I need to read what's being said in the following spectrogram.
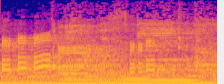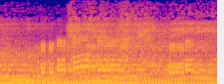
me, oh, promise me,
